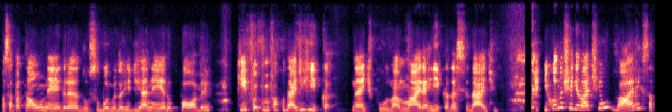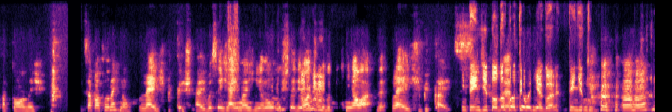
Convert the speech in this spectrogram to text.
uma sapatão negra do subúrbio do Rio de Janeiro, pobre, que foi para uma faculdade rica, né? Tipo, numa área rica da cidade. E quando eu cheguei lá, tinham várias sapatonas sapatonas não, lésbicas. Aí vocês já imaginam o estereótipo uhum. do que tinha lá, né? Lésbicas. Entendi toda a é. tua teoria agora. Entendi tudo. uhum.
